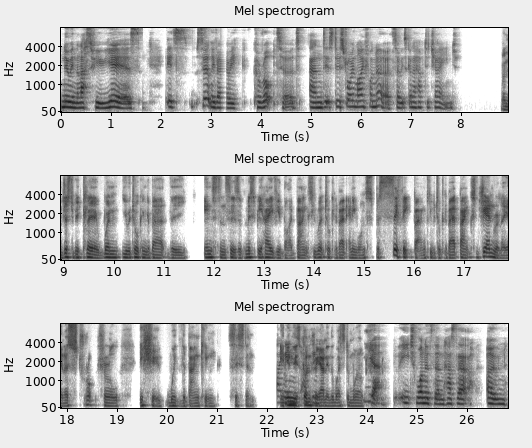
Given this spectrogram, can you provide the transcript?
new in the last few years. It's certainly very corrupted and it's destroying life on earth so it's going to have to change. And just to be clear when you were talking about the instances of misbehavior by banks you weren't talking about any one specific bank you were talking about banks generally and a structural issue with the banking system I in, mean, in this country think, and in the western world. Yeah each one of them has their own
